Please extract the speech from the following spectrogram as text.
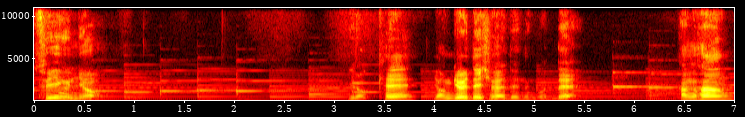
스윙은요 이렇게 연결되셔야 되는 건데 항상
